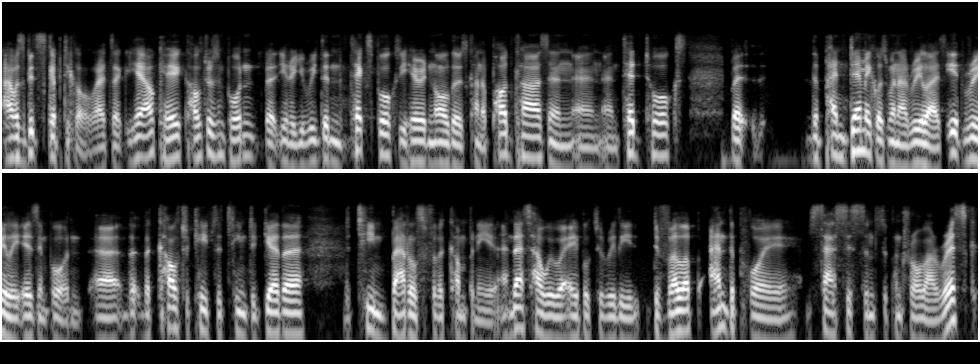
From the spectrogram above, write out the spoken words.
I was a bit skeptical, right? It's like, yeah, okay, culture is important, but you know, you read it in the textbooks, you hear it in all those kind of podcasts and and, and TED talks, but the pandemic was when I realized it really is important. Uh, the, the culture keeps the team together, the team battles for the company, and that's how we were able to really develop and deploy SaaS systems to control our risk.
